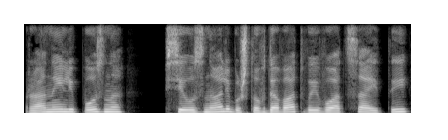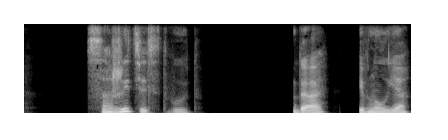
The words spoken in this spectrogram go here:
Рано или поздно все узнали бы, что вдова твоего отца и ты сожительствуют. Да, кивнул я,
